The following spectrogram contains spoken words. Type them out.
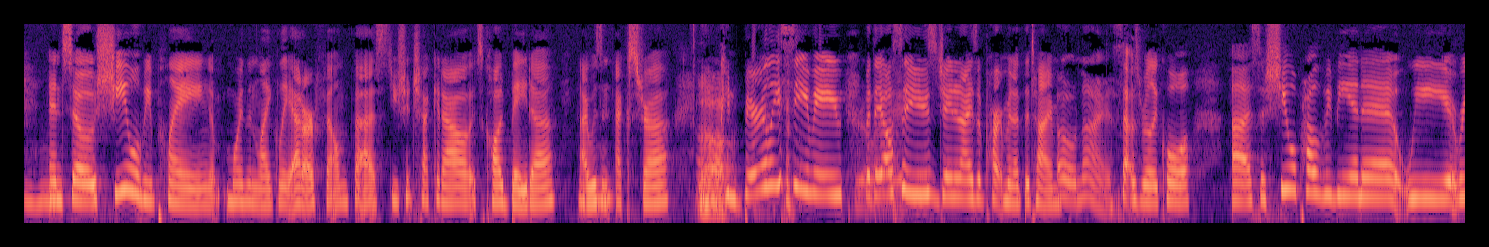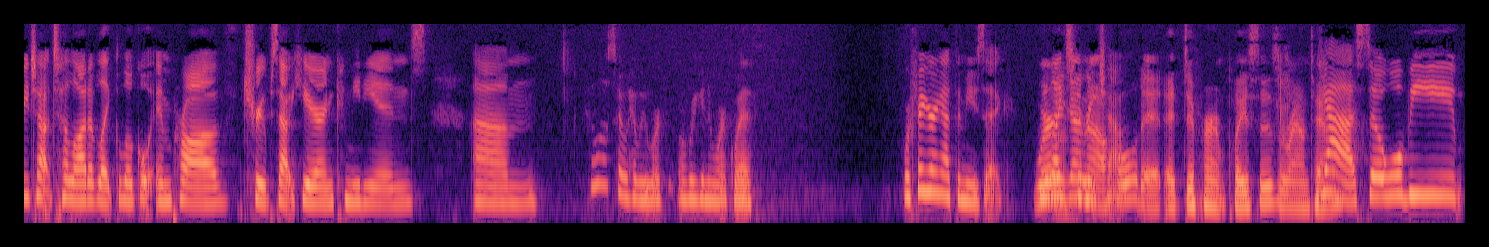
And so she will be playing more than likely at our film fest. You should check it out. It's called Beta. I was an extra. And Ah. You can barely see me, but they also used Jane and I's apartment at the time. Oh, nice. That was really cool. Uh, so she will probably be in it. We reach out to a lot of like local improv troops out here and comedians. Um, who else have we work? Are we going to work with? We're figuring out the music. We're we like to gonna reach out. hold it at different places around town. Yeah, so we'll be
